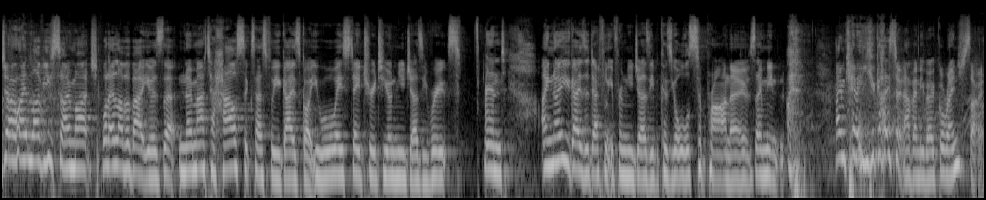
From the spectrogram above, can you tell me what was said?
Joe, I love you so much. What I love about you is that no matter how successful you guys got, you always stayed true to your New Jersey roots. And I know you guys are definitely from New Jersey because you're all sopranos. I mean, I'm kidding, you guys don't have any vocal range, sorry.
